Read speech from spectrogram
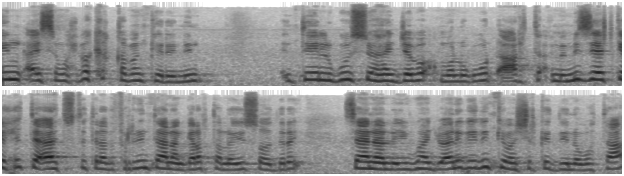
in aysan waxba ka qaban karinin intii laguu soo hanjabo ama laguu dhaarto ama messageka xitaa aad jirto tirada fariintaanan galabta la ii soo diray saanaan la iigu hanjabo. Aniga idinkii baan shirkadiina wataa.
